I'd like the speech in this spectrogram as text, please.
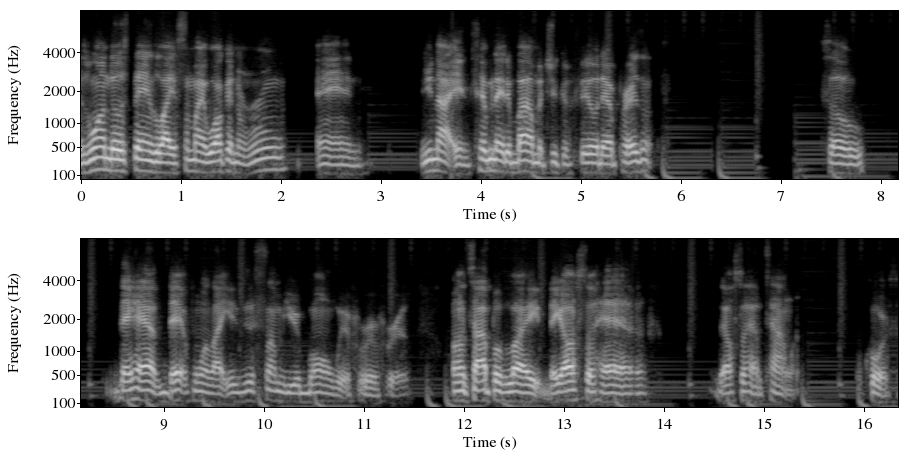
it's one of those things like somebody walk in the room and you're not intimidated by them, but you can feel their presence. So they have that one, like it's just something you're born with for real, for real. On top of like they also have they also have talent, of course.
